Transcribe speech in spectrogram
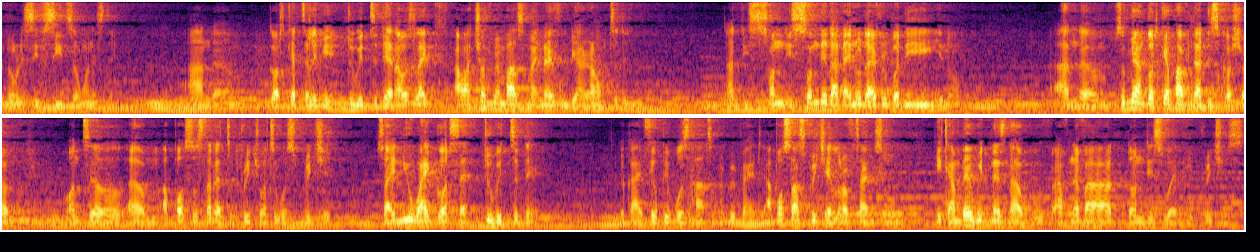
We don't receive seeds on Wednesday. And um, God kept telling me, do it today. And I was like, our church members might not even be around today. That it's, sun- it's Sunday that I know that everybody, you know. And um, so me and God kept having that discussion until um, Apostle started to preach what he was preaching. So I knew why God said, do it today. Because I feel people's hearts to be prepared. Apostle has preached a lot of times, so he can bear witness that I've never done this when he preaches.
